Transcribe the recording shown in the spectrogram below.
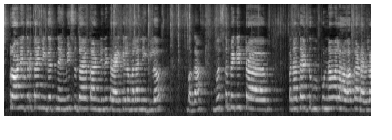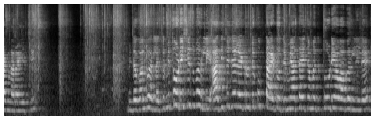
स्ट्रॉने तर काय निघत नाही. मी सुद्धा या कांडीनं ट्राय केलं मला निघलं. बघा मस्तपैकी ट्रा पण आता पुन्हा मला हवा काढावी लागणार आहे याची. मी डबल भरलं तर मी थोडीशीच भरली. आधीचे जे लेटर होते खूप टाईट होते. मी आता ह्याच्यामध्ये थोडी हवा भरलेली. आहे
